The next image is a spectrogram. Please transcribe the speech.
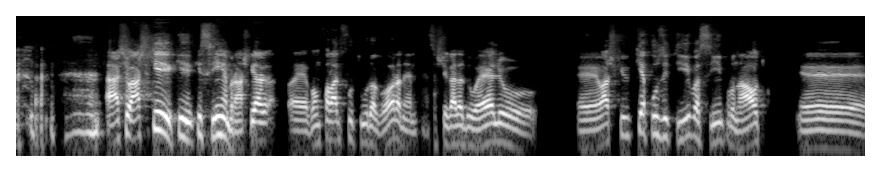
acho acho que, que, que sim, Rembrandt. Acho que é, vamos falar de futuro agora, né? Essa chegada do Hélio, é, eu acho que, que é positivo, assim, para o Náutico. É...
